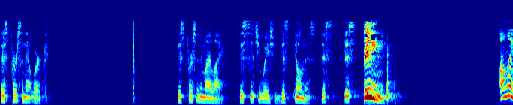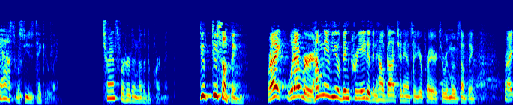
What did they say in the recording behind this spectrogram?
This person at work, this person in my life, this situation, this illness, this, this thing. All I asked was for you to take it away. Transfer her to another department. Do, do something, right? Whatever. How many of you have been creative in how God should answer your prayer to remove something? Right?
